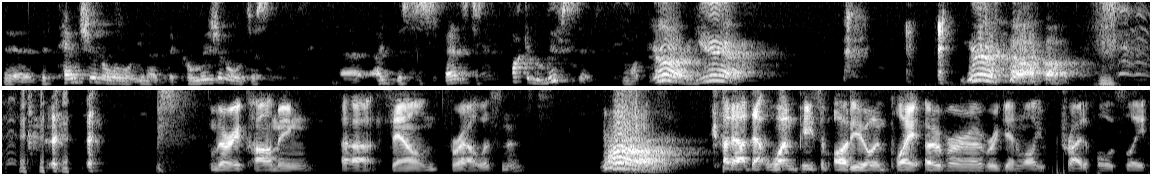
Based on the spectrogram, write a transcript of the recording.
the the tension or you know the collision or just uh, I, the suspense just fucking lifts it. I'm like, oh yeah. Yeah. Some very calming uh, sounds for our listeners. Yeah. Cut out that one piece of audio and play it over and over again while you try to fall asleep.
